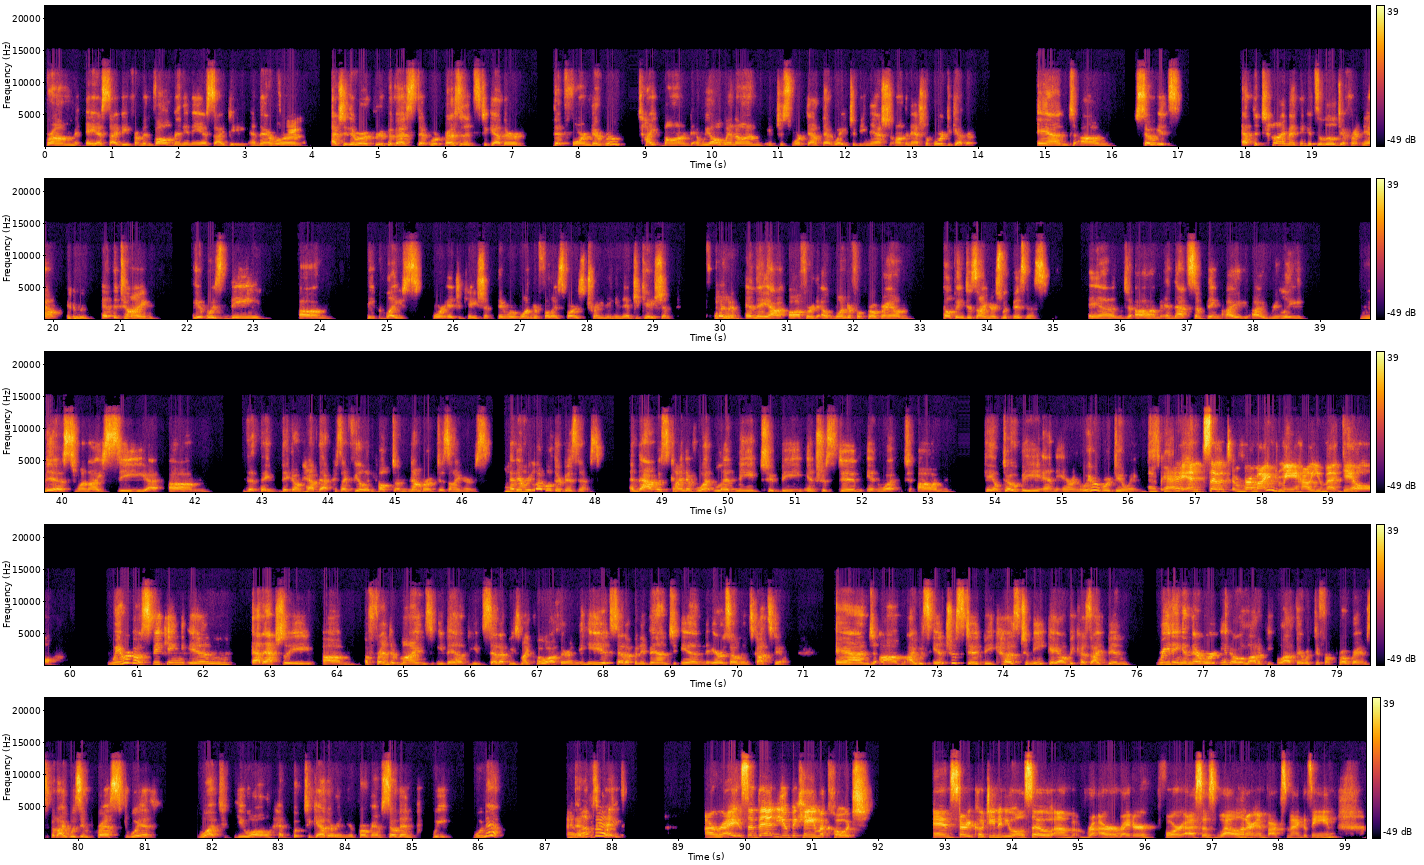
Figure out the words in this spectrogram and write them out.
from ASID, from involvement in ASID. And there were actually there were a group of us that were presidents together that formed a real tight bond. And we all went on, it just worked out that way to be national on the national board together. And um, so it's at the time, I think it's a little different now. at the time, it was the um, the place for education. They were wonderful as far as training and education. and they uh, offered a wonderful program helping designers with business. And um, and that's something I I really miss when I see um, that they they don't have that because I feel it helped a number of designers mm-hmm. at every level of their business. And that was kind of what led me to be interested in what um, Gail Doby and Erin Weir were doing. Okay. And so remind me how you met Gail. We were both speaking in at actually um, a friend of mine's event. He'd set up, he's my co author, and he had set up an event in Arizona, in Scottsdale. And um, I was interested because to meet Gail, because I'd been reading, and there were, you know, a lot of people out there with different programs, but I was impressed with what you all had put together in your program. So then we we met. I love it. it. All right. So then you became a coach and started coaching, and you also um, are a writer for us as well in our Inbox magazine.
